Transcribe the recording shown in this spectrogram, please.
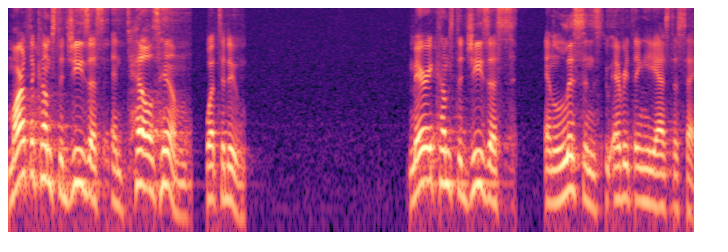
Martha comes to Jesus and tells him what to do. Mary comes to Jesus and listens to everything he has to say.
